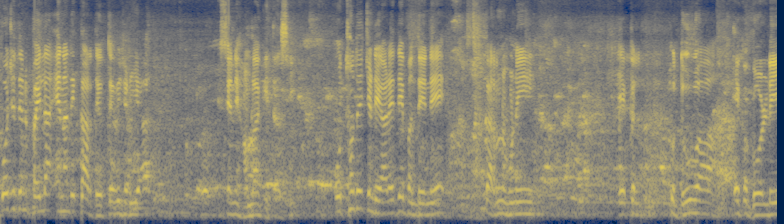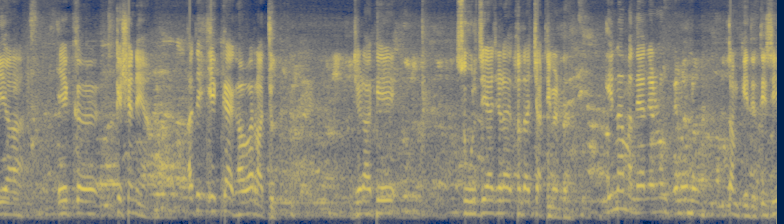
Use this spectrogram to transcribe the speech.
ਕੁਝ ਦਿਨ ਪਹਿਲਾਂ ਇਹਨਾਂ ਦੇ ਘਰ ਦੇ ਉੱਤੇ ਵੀ ਜਿਹੜੀ ਆ ਕਿਸੇ ਨੇ ਹਮਲਾ ਕੀਤਾ ਸੀ। ਉੱਥੋਂ ਦੇ ਚੰਡਿਆਲੇ ਦੇ ਬੰਦੇ ਨੇ ਕਰਨ ਹੁਣੀ ਇੱਕ ਕੁੱਦੂ ਆ ਇੱਕ ਗੋਲਡੀ ਆ ਇੱਕ ਕਿਸ਼ਨ ਆ ਅਤੇ ਇੱਕ ਹੈਗਾ ਵਾ ਰਾਜੂ, ਜਿਹੜਾ ਕਿ ਸੂਰਜ ਆ ਜਿਹੜਾ ਇੱਥੋਂ ਦਾ ਚਾਟੀ ਪਿੰਡ ਦਾ। ਇਹਨਾਂ ਬੰਦਿਆਂ ਨੇ ਇਹਨਾਂ ਨੂੰ ਇਹਨਾਂ ਨੂੰ ਧਮਕੀ ਦਿੱਤੀ ਸੀ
